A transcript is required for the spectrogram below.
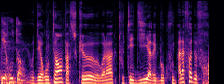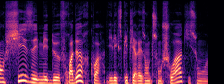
déroutant. Oui, déroutant parce que voilà tout est dit avec beaucoup à la fois de franchise et mais de froideur quoi. Il explique les raisons de son choix qui sont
